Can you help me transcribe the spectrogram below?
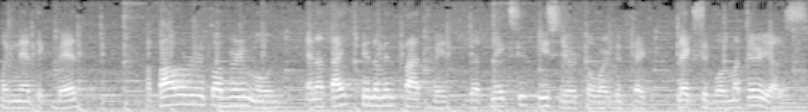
magnetic bed, a power recovery mode, and a tight filament pathway that makes it easier to work with flexible materials.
